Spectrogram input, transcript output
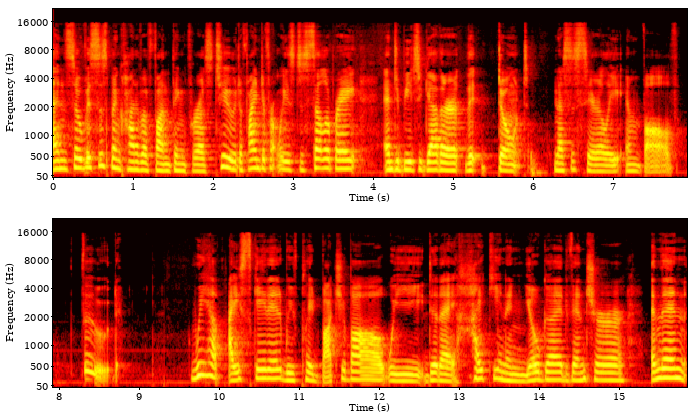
And so this has been kind of a fun thing for us too to find different ways to celebrate and to be together that don't necessarily involve food. We have ice skated, we've played bocce ball, we did a hiking and yoga adventure, and then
